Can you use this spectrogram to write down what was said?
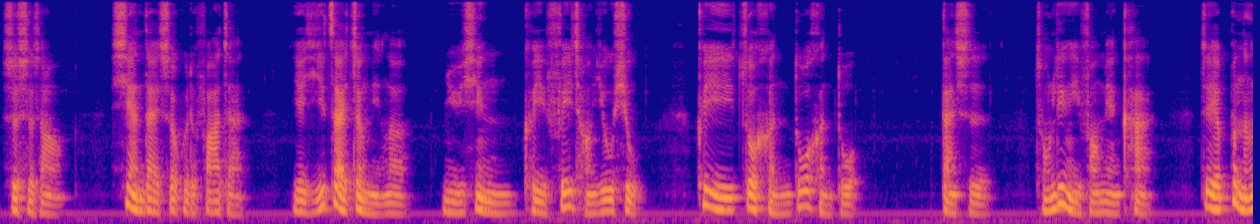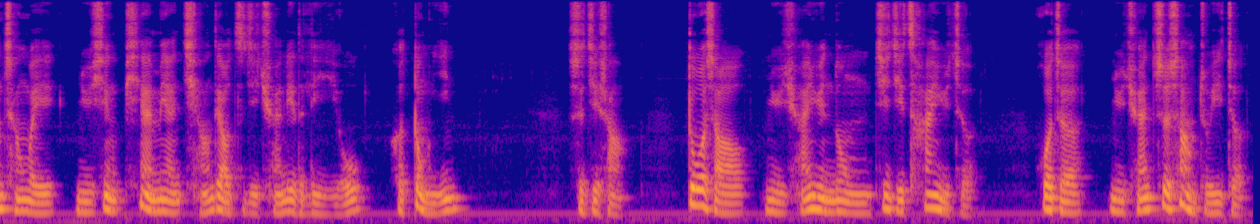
事实上，现代社会的发展也一再证明了女性可以非常优秀，可以做很多很多。但是从另一方面看，这也不能成为女性片面强调自己权利的理由和动因。实际上，多少女权运动积极参与者，或者女权至上主义者，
